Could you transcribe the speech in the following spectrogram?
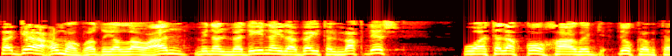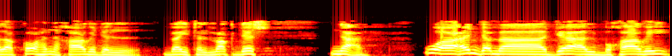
فجاء عمر رضي الله عنه من المدينة إلى بيت المقدس وتلقوه خارج ذكر تلقوه خارج بيت المقدس. نعم. وعندما جاء البخاري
